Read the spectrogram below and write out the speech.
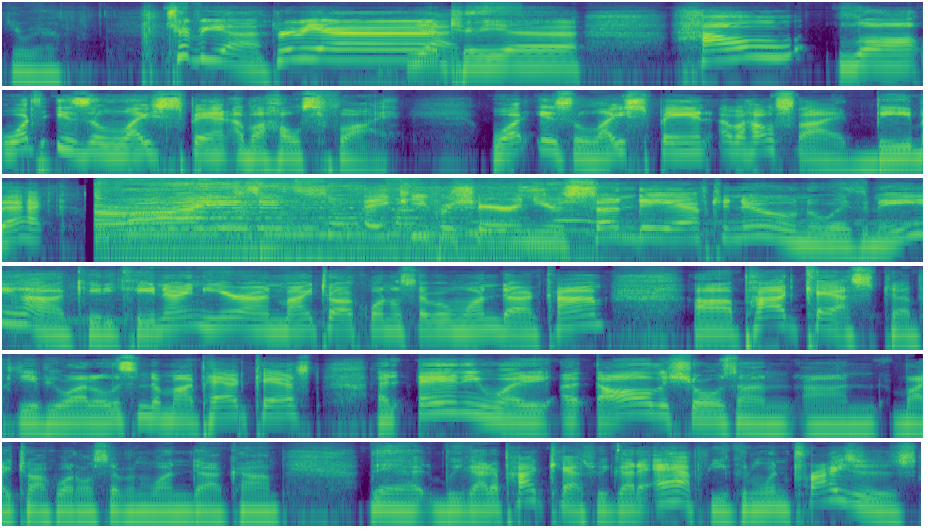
Here we are. Trivia. Trivia. Yes. Trivia. How long? What is the lifespan of a housefly? What is the lifespan of a housefly? Be back. Thank you for sharing your Sunday afternoon with me, uh, Katie K9 here on mytalk1071.com. Uh, podcast, uh, if you want to listen to my podcast, and anyway, uh, all the shows on, on mytalk1071.com, that we got a podcast, we got an app, you can win prizes,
